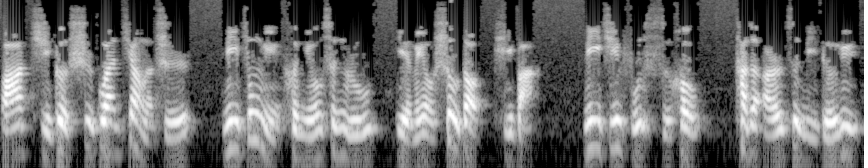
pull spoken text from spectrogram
把几个士官降了职。李宗闵和牛僧孺也没有受到提拔。李吉甫死后，他的儿子李德裕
